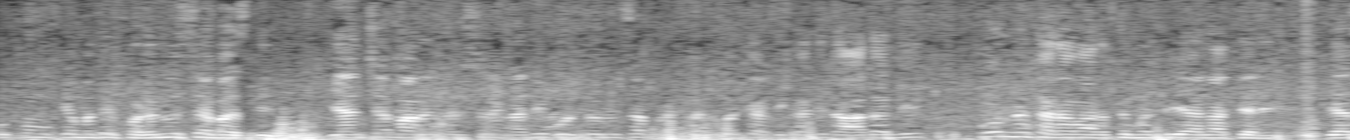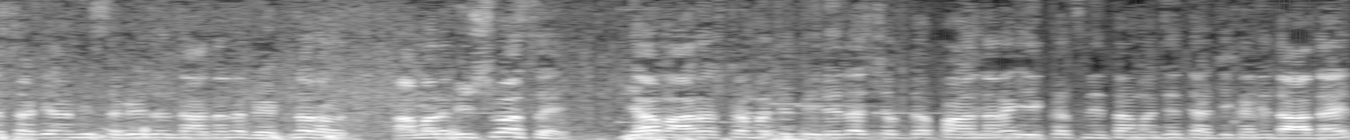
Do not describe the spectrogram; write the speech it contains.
उपमुख्यमंत्री फडणवीस साहेब असतील यांच्या मार्गदर्शनाखाली गुंतवणुकीचा प्रकल्प त्या ठिकाणी दादांनी पूर्ण करावा अर्थमंत्री या नात्याने. यासाठी आम्ही सगळेजण दादांना भेटणार आहोत. आम्हाला विश्वास आहे. या महाराष्ट्रामध्ये दिलेला शब्द पाळणारा एकच नेता म्हणजे त्या ठिकाणी दादा आहेत.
